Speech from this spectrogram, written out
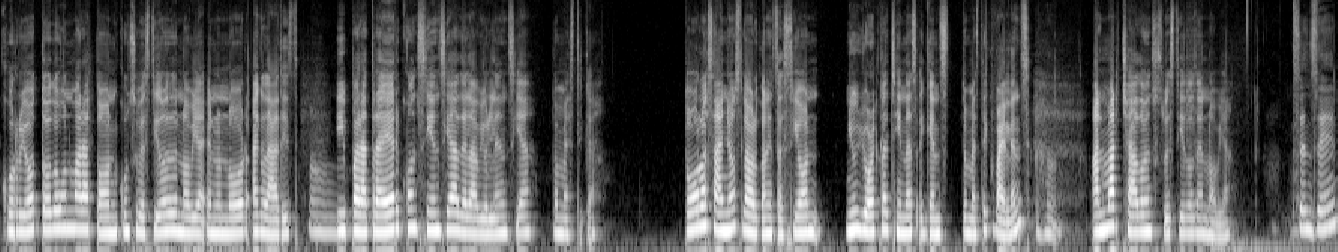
corrió todo un maratón con su vestido de novia en honor a Gladys y para traer conciencia de la violencia doméstica. Todos los años, la organización New York Latinas Against Domestic Violence. Han marchado en sus vestidos de novia. Sensen.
